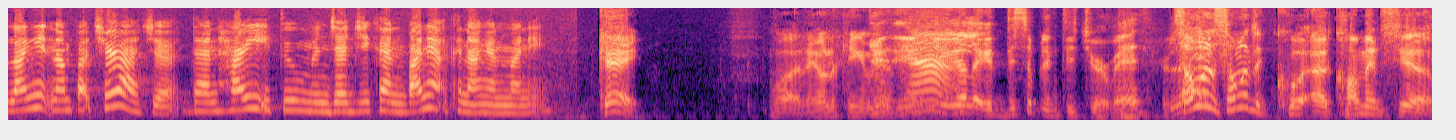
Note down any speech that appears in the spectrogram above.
langit nampak cerah je dan hari itu menjanjikan banyak kenangan manis. Okay. Wow, they're all looking at You, me. you, you're like a discipline teacher, man. Relax. Some of, some of the qu- uh, comments here,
